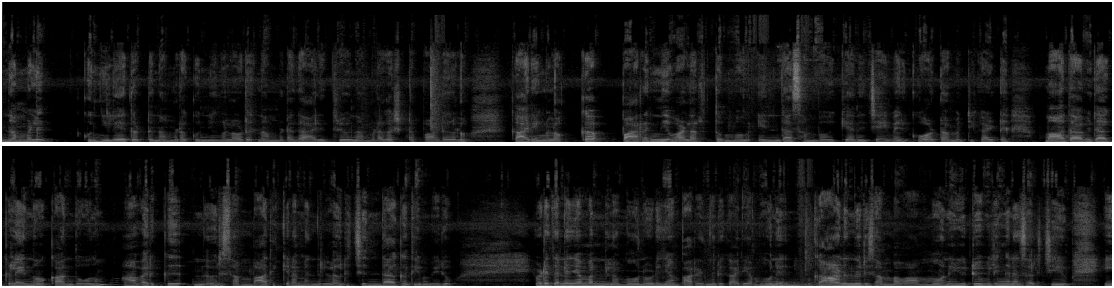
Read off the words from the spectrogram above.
നമ്മൾ കുഞ്ഞിലേ തൊട്ട് നമ്മുടെ കുഞ്ഞുങ്ങളോട് നമ്മുടെ ദാരിദ്ര്യവും നമ്മുടെ കഷ്ടപ്പാടുകളും കാര്യങ്ങളൊക്കെ പറഞ്ഞ് വളർത്തുമ്പം എന്താ സംഭവിക്കുക എന്ന് വെച്ചാൽ ഇവർക്ക് ഓട്ടോമാറ്റിക്കായിട്ട് മാതാപിതാക്കളെ നോക്കാൻ തോന്നും. അവർക്ക് ഒരു സമ്പാദിക്കണം എന്നുള്ള ഒരു ചിന്താഗതിയും വരും. ഇവിടെ തന്നെ ഞാൻ പറഞ്ഞല്ലോ മോനോട് ഞാൻ പറയുന്നൊരു കാര്യം. മോന് കാണുന്നൊരു സംഭവമാണ് മോന് യൂട്യൂബിൽ ഇങ്ങനെ സെർച്ച് ചെയ്യും. ഈ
